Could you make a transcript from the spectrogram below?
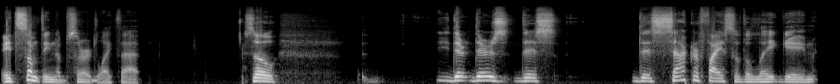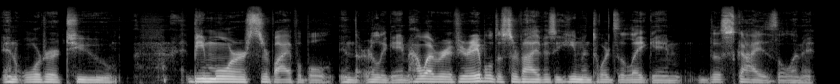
it's something absurd like that. So there, there's this this sacrifice of the late game in order to be more survivable in the early game. However, if you're able to survive as a human towards the late game, the sky is the limit.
